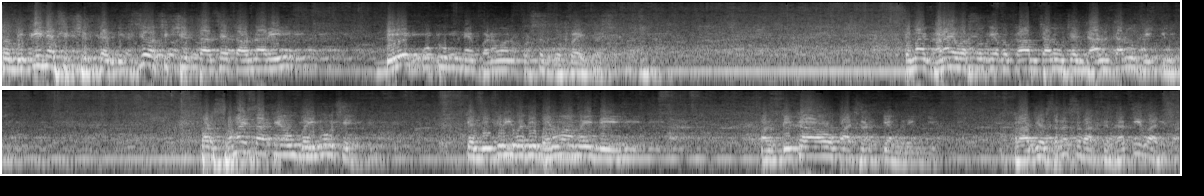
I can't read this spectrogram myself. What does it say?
તો દીકરીને શિક્ષિત કરી દીકરીઓ શિક્ષિત થશે તો આવનારી બે કુટુંબને ભણવાનો પ્રસંગ ગોઠવાઈ જશે તેમાં ઘણા વર્ષોથી આપણું કામ ચાલુ છે, ચાલુ ચાલુ થઈ ગયું છે. પણ સમય સાથે એવું બન્યું છે કે દીકરી બધી ભણવા માંડી પણ દીકરાઓ પાછળ ત્યાં મરી ગયા. રાજ્ય સરસ વાત કરે સાચી વાત છે.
